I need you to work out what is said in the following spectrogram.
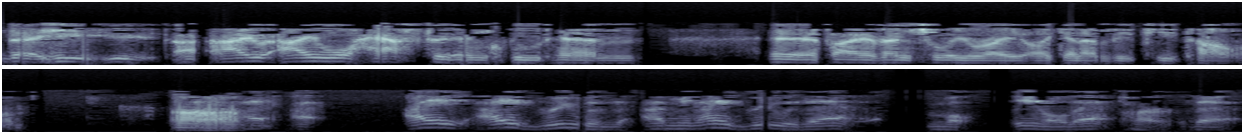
that he I I will have to include him if I eventually write like an MVP column. Um, I, I I agree with. I mean, I agree with that. You know that part that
